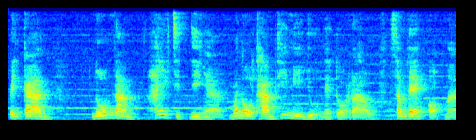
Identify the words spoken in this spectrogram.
เป็นการ โน้มนำให้จิตดีงามมโนธรรมที่มีอยู่ในตัวเราสำแดงออกมา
